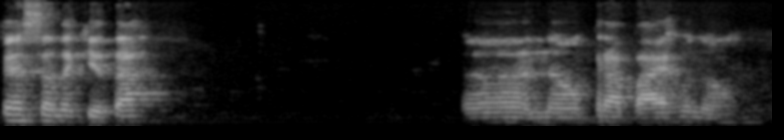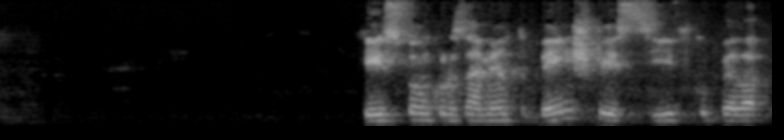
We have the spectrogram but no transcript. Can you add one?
Pensando aqui, tá? Ah, não, para bairro não. Isso foi um cruzamento bem específico pela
